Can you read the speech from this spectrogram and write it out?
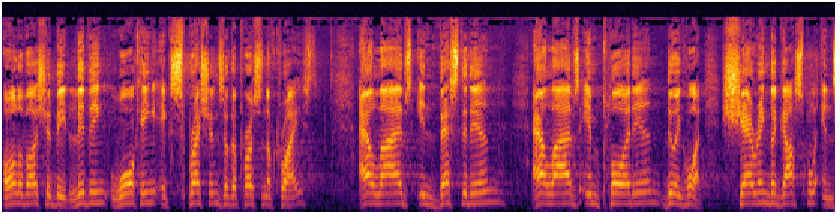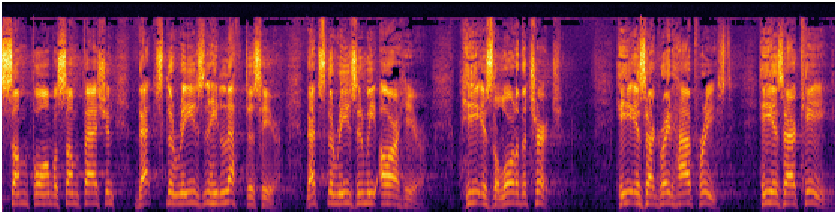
All of us should be living, walking expressions of the person of Christ. Our lives invested in, our lives employed in, doing what? Sharing the gospel in some form or some fashion. That's the reason He left us here. That's the reason we are here. He is the Lord of the church. He is our great high priest. He is our king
